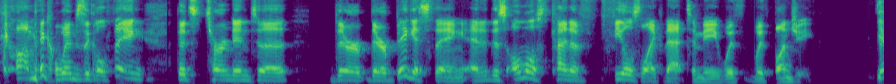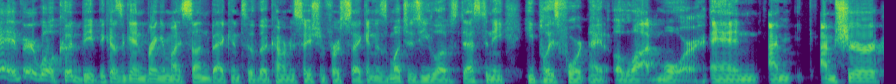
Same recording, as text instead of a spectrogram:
comic, whimsical thing that's turned into their their biggest thing. And this almost kind of feels like that to me with with Bungie. Yeah, it very well could be because again, bringing my son back into the conversation for a second, as much as he loves Destiny, he plays Fortnite a lot more, and I'm I'm sure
